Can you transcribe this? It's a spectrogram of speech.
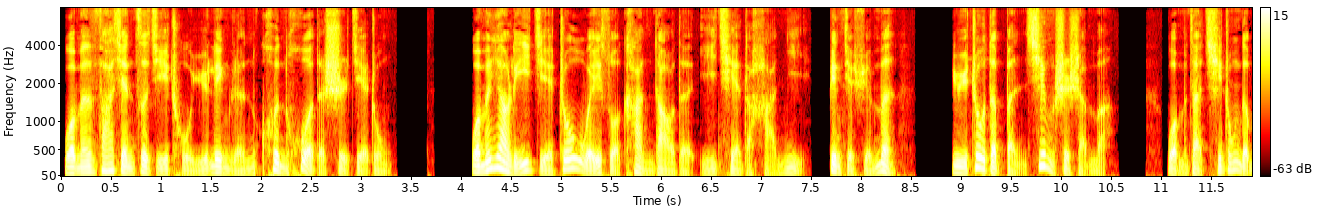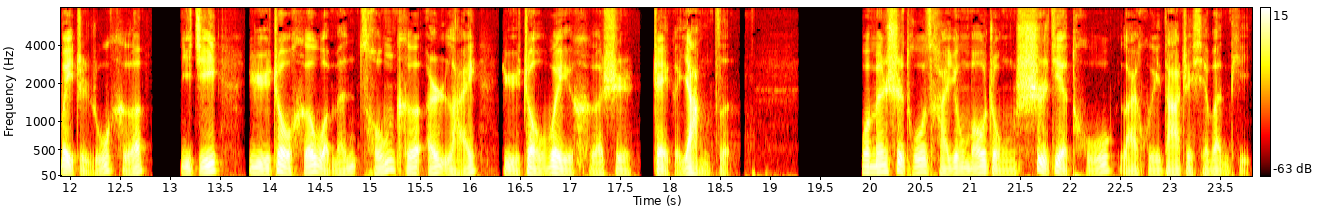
我们发现自己处于令人困惑的世界中，我们要理解周围所看到的一切的含义，并且询问宇宙的本性是什么，我们在其中的位置如何，以及宇宙和我们从何而来，宇宙为何是这个样子。我们试图采用某种世界图来回答这些问题，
